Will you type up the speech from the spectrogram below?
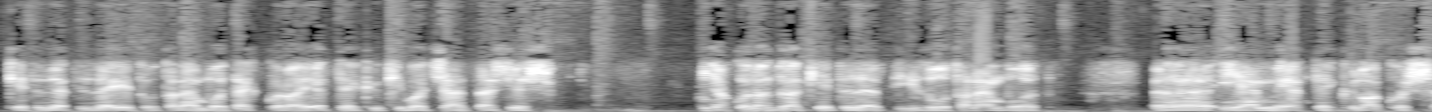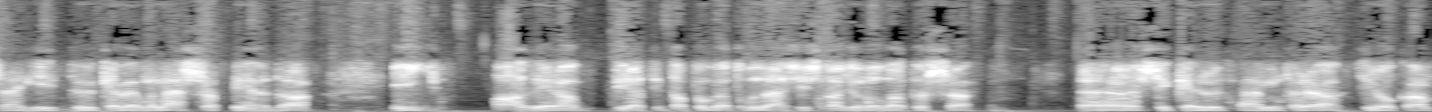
2017 óta nem volt ekkora értékű kibocsátás, és gyakorlatilag 2010 óta nem volt ilyen mértékű lakossági tőkebevonásra példa, így azért a piaci tapogatózás is nagyon óvatosra e, sikerült már, mint a reakciók a,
